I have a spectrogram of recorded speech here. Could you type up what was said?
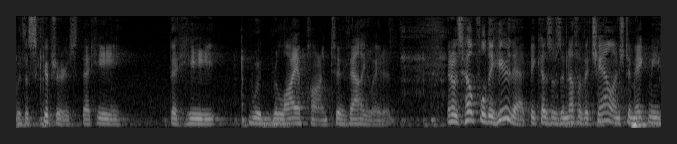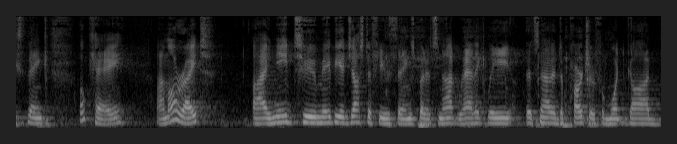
with the scriptures that he that he would rely upon to evaluate it. And it was helpful to hear that because it was enough of a challenge to make me think, okay, I'm all right. I need to maybe adjust a few things, but it's not radically, it's not a departure from what God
